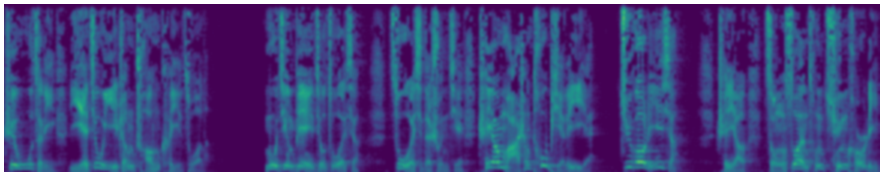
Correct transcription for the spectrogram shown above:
这屋子里也就一张床可以坐了。木镜便也就坐下。坐下的瞬间，陈阳马上偷瞥了一眼，居高临下，陈阳总算从群口里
